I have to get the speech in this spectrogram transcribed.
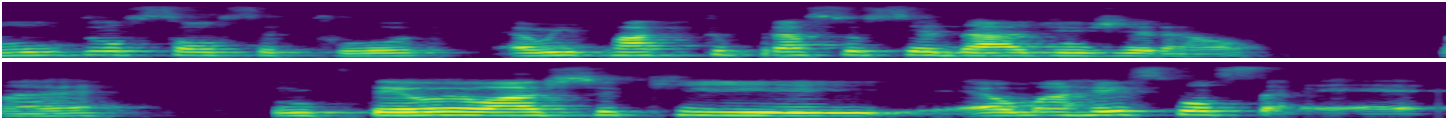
mudam só o setor, é um impacto para a sociedade em geral, né? Então, eu acho que é uma responsabilidade,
